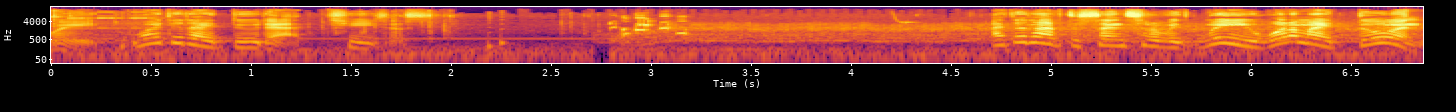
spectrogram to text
Wait, why did I do that? Jesus. I don't have the sensor with me. What am I doing?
